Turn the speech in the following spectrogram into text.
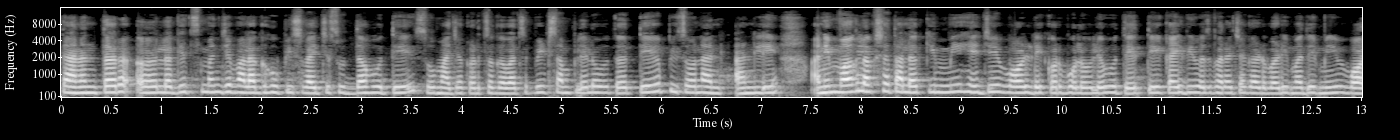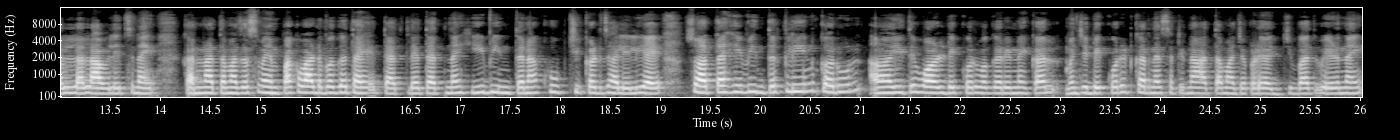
त्यानंतर लगेच म्हणजे मला गहू पिसवायचे सुद्धा होते. सो माझ्याकडचं गव्हाचं पीठ संपलेलं होतं. ते पिसवून आण आणली. आणि मग लक्षात आलं की मी हे जे वॉल डेकोर बोलवले होते ते काही दिवसभराच्या गडबडीमध्ये मी वॉलला लावलेच नाही. कारण आता माझा स्वयंपाक वाट बघत आहे. त्यातल्या त्यातनं ही भिंत ना खूप चिकट झालेली आहे. सो आता ही भिंत क्लीन करून इथे वॉल डेकोर वगैरे नाही का म्हणजे डेकोरेट करण्यासाठी ना आता माझ्याकडे अजिबात वेळ नाही.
